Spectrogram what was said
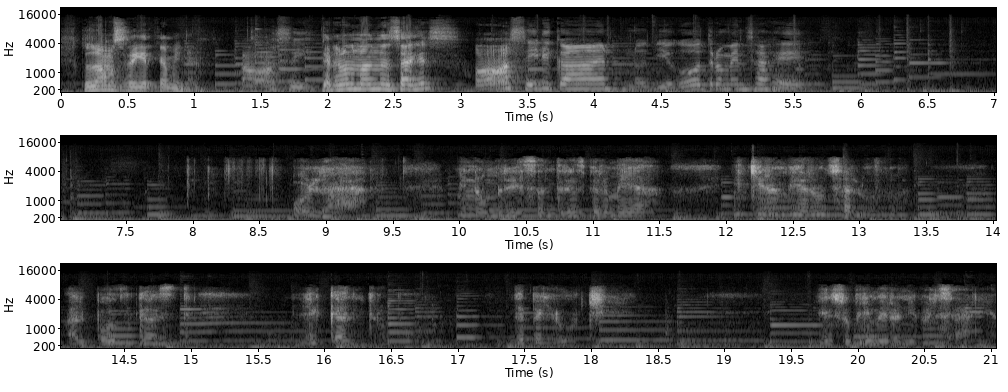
Entonces vamos a seguir caminando. Oh, sí. ¿Tenemos más mensajes? Oh, sí, Lican. Nos llegó otro mensaje. Hola, mi nombre es Andrés Bermea y quiero enviar un saludo al podcast Licántropo de Peluche en su primer aniversario.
